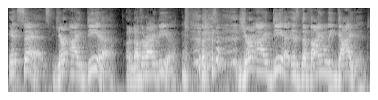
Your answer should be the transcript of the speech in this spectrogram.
It says your idea, another idea Your idea is divinely guided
